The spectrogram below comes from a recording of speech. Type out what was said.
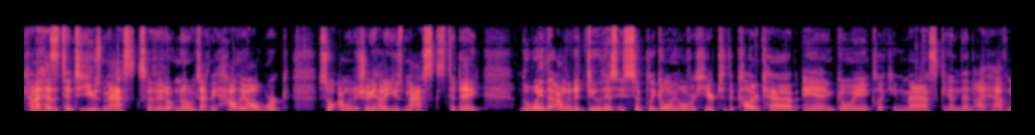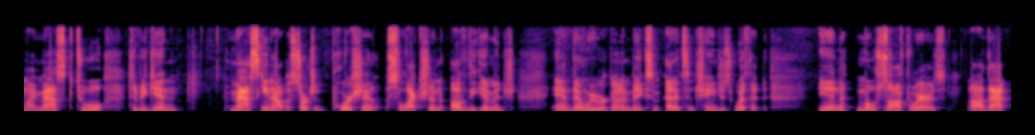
kind of hesitant to use masks because they don't know exactly how they all work. So I'm going to show you how to use masks today. The way that I'm going to do this is simply going over here to the color tab and going and clicking mask. And then I have my mask tool to begin masking out a certain portion, selection of the image. And then we were going to make some edits and changes with it in most softwares uh, that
